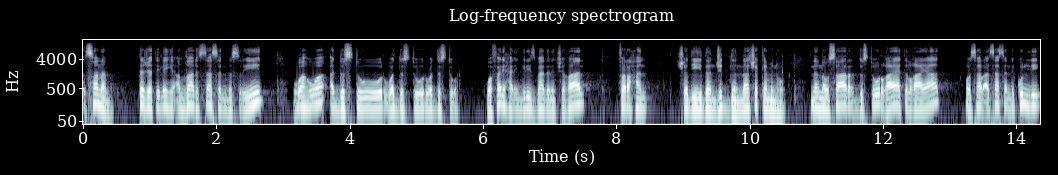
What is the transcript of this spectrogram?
صنم اتجهت إليه أنظار الساسة المصريين وهو الدستور والدستور والدستور. وفرح الإنجليز بهذا الانشغال فرحا شديدا جدا لا شك منه لأنه صار الدستور غاية الغايات وصار أساسا لكل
